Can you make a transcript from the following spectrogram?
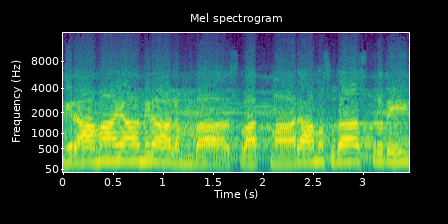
निरामाया निरालम्बा स्वात्मा रामसुधास्तृतिः।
